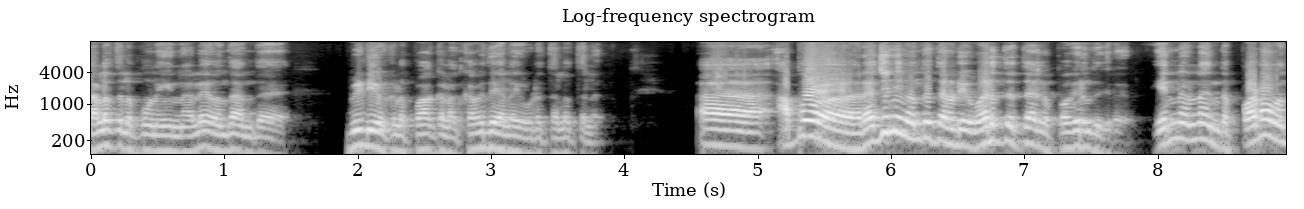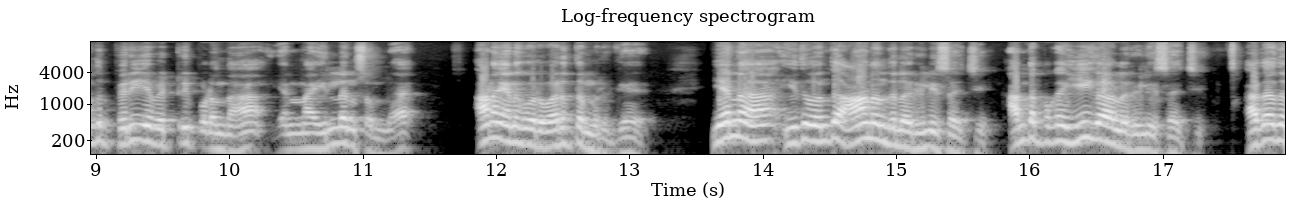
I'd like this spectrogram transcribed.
தளத்தில் போனீங்கனாலே வந்து அந்த வீடியோக்களை பார்க்கலாம். கவிதை அலையோட தளத்தில். அப்போது ரஜினி வந்து தன்னுடைய வருத்தத்தை அங்கே பகிர்ந்துக்கிறார். என்னென்னா இந்த படம் வந்து பெரிய வெற்றி படம் தான். நான் இல்லைன்னு சொல்ல ஆனால் எனக்கு ஒரு வருத்தம் இருக்குது ஏன்னா இது வந்து ஆனந்தில் ரிலீஸ் ஆச்சு. அந்த பக்கம் ஈகாவில் ரிலீஸ் ஆச்சு. அதாவது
